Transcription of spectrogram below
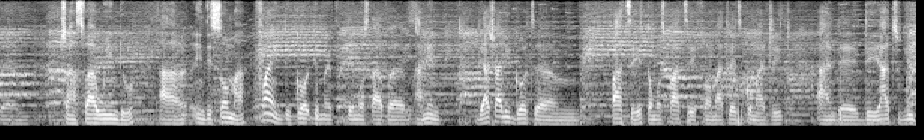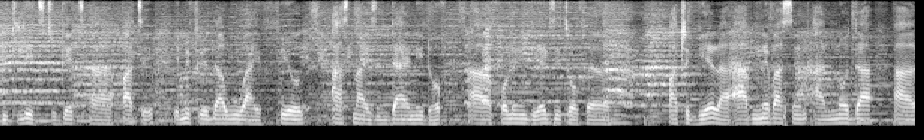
um, transfer window. Uh, in the summer, fine, they got they must, they must have. Um, I mean, they actually got um, Partey, Thomas Partey from Atletico Madrid and uh, they had to leave it late to get uh, Partey, a midfielder who I feel Arsenal is in dire need of. Uh, following the exit of uh, Patrick Vieira, I've never seen another uh,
